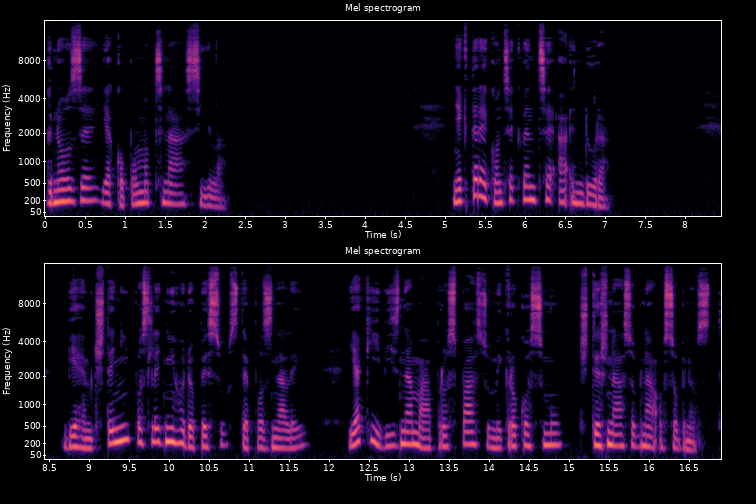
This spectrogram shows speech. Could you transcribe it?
gnóze jako pomocná síla. Některé konsekvence a endura. Během čtení posledního dopisu jste poznali, jaký význam má pro spásu mikrokosmu čtyřnásobná osobnost.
